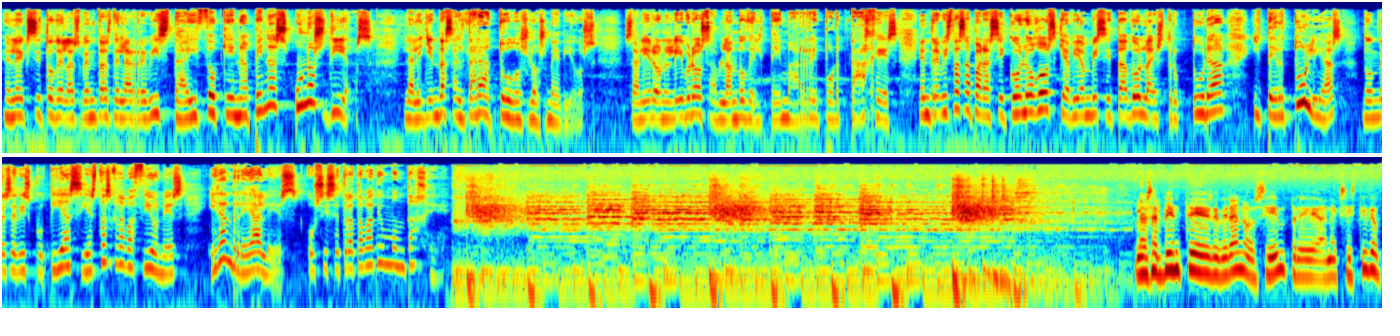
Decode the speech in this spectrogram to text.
El éxito de las ventas de la revista hizo que en apenas unos días la leyenda saltara a todos los medios. Salieron libros hablando del tema, reportajes, entrevistas a parapsicólogos que habían visitado la estructura y tertulias donde se discutía si estas grabaciones eran reales o si se trataba de un montaje. Las serpientes de verano siempre han existido,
